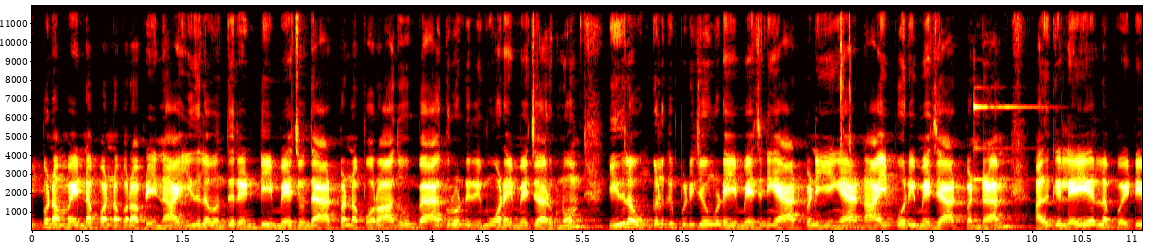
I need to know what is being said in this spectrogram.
இப்போ நம்ம என்ன பண்ண போகிறோம் அப்படின்னா இதில் வந்து ரெண்டு இமேஜ் வந்து ஆட் பண்ண போகிறோம் அதுவும் பேக்ரவுண்ட் ரிமூவான இமேஜாக இருக்கணும். இதில் உங்களுக்கு பிடிச்சவங்களுடைய இமேஜ் நீங்கள் ஆட் பண்ணிக்கிங்க. நான் இப்போ ஒரு இமேஜ் ஆட் பண்ணுறேன் அதுக்கு லேயரில் போயிட்டு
